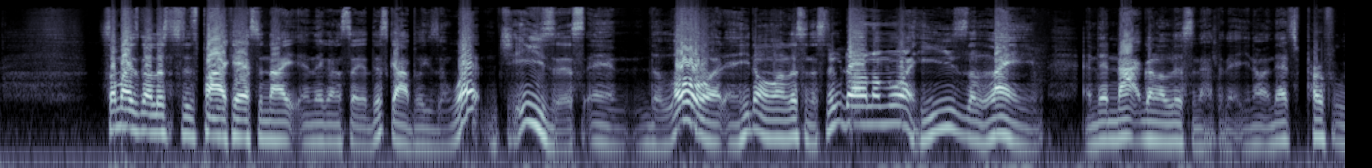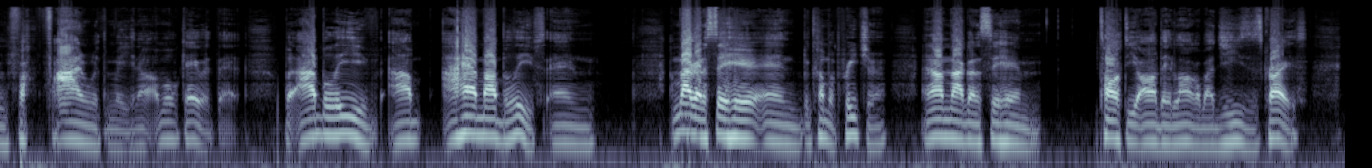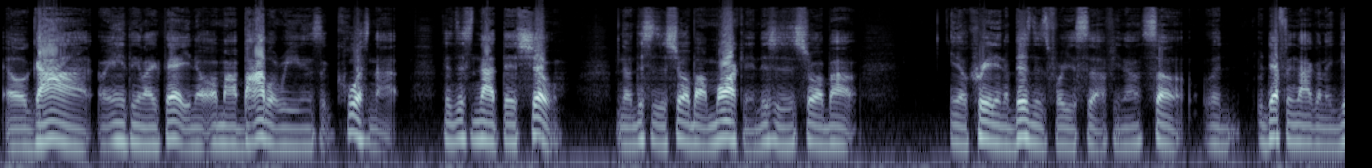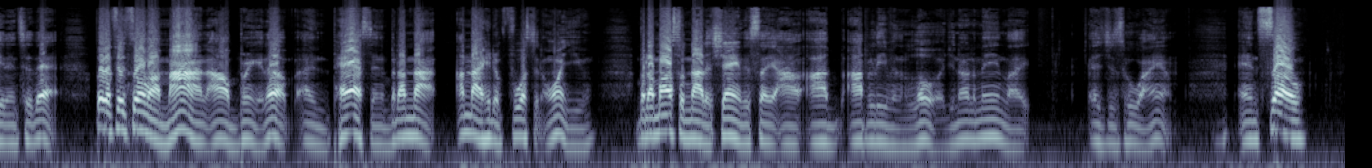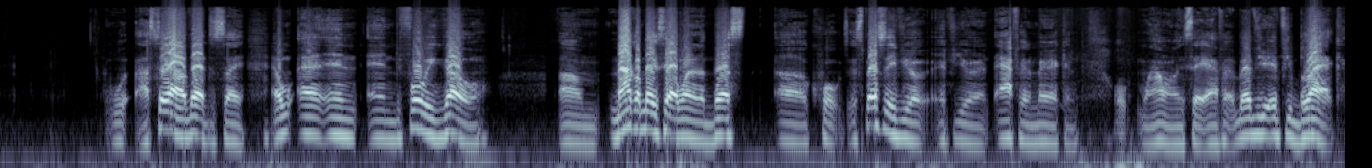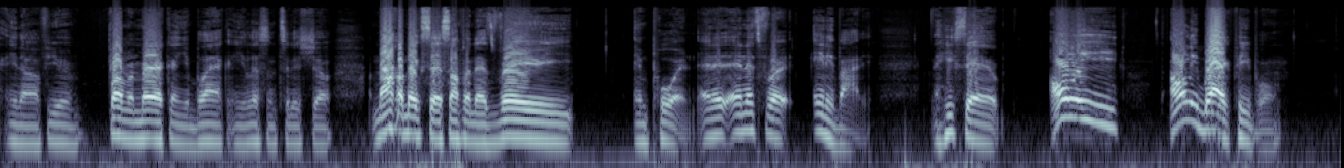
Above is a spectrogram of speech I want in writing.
somebody's gonna listen to this podcast tonight and they're gonna say, This guy believes in what? Jesus and the Lord and he don't wanna listen to Snoop Dogg no more, he's a lame. And they're not gonna listen after that, you know, and that's perfectly fine with me, you know. I'm okay with that. But I believe I I have my beliefs and I'm not gonna sit here and become a preacher and I'm not gonna sit here and talk to you all day long about Jesus Christ or God or anything like that, you know, or my Bible readings. Of course not, because this is not this show. You know, this is a show about marketing. This is a show about, you know, creating a business for yourself, you know. So we're, we're definitely not going to get into that. But if it's on my mind, I'll bring it up and passing. But I'm not, I'm not here to force it on you. But I'm also not ashamed to say I, I, I believe in the Lord. You know what I mean? Like, it's just who I am. And so, I say all that to say, and and and before we go, um, Malcolm X had one of the best uh, quotes, especially if you're if you're an African American. Well, I don't really say African, but if you if you're black, you know, if you're from America and you're black and you listen to this show, Malcolm X says something that's very important, and it, and it's for anybody. He said, only only black people,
